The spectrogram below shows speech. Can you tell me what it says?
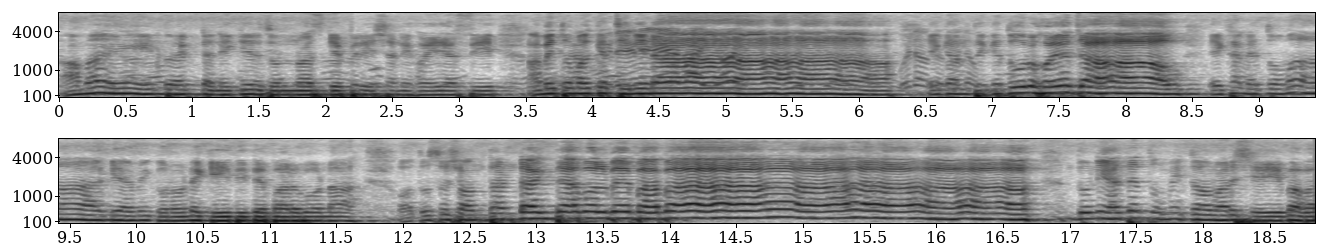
আমি তো একটা নেকির জন্য আজকে পেরেশানি হয়ে আছি। আমি তোমাকে চিনি না। এখান থেকে দূর হয়ে যাও। এখানে তোমাকে আমি কোনো নেকি দিতে পারব না। অথচ সন্তান ডাক দেয়া বলবে, বাবা দুনিয়াতে তুমি তো আমার সেই বাবা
